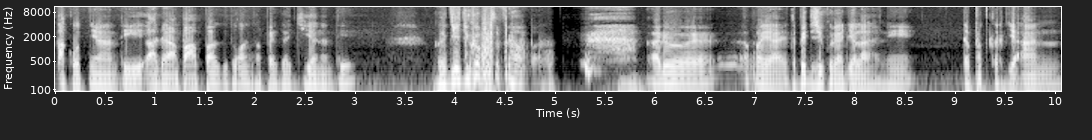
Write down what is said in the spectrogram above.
takutnya nanti ada apa-apa gitu kan sampai gajian nanti. Gaji juga masuk berapa? Aduh apa ya tapi disyukuri aja lah. Ini dapat kerjaan.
